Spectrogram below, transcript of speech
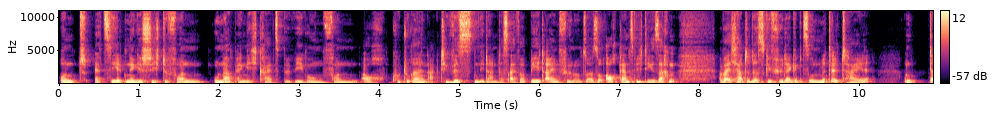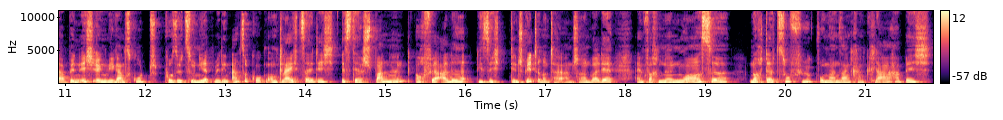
und erzählt eine Geschichte von Unabhängigkeitsbewegungen, von auch kulturellen Aktivisten, die dann das Alphabet einführen und so. Also auch ganz wichtige Sachen. Aber ich hatte das Gefühl, da gibt es so einen Mittelteil. Und da bin ich irgendwie ganz gut positioniert, mir den anzugucken. Und gleichzeitig ist der spannend, auch für alle, die sich den späteren Teil anschauen, weil der einfach eine Nuance noch dazu fügt, wo man sagen kann, klar habe ich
